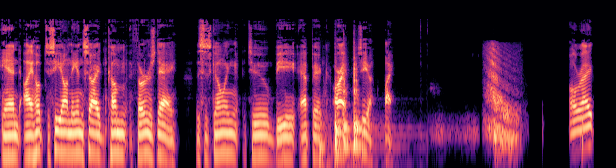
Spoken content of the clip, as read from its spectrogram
And I hope to see you on the inside come Thursday. This is going to be epic. All right. See ya. Bye. All right.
